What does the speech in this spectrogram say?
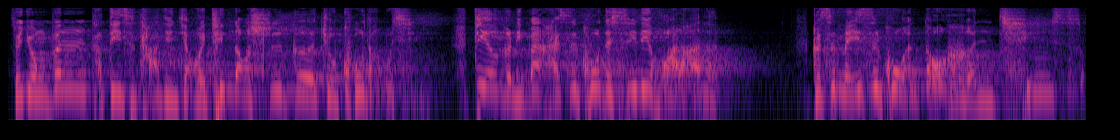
所以永芬他第一次踏进教会，听到诗歌就哭到不行，第二个礼拜还是哭得稀里哗啦的。可是每一次哭完都很轻松。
